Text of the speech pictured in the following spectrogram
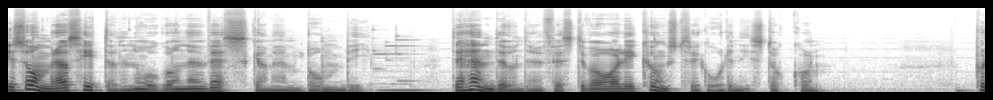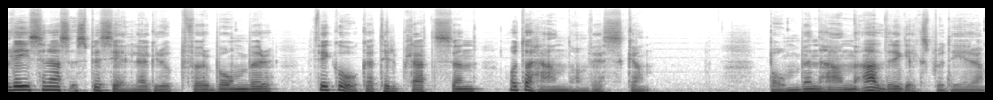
I somras hittade någon en väska med en bomb i. Det hände under en festival i Kungsträdgården i Stockholm. Polisernas speciella grupp för bomber fick åka till platsen och ta hand om väskan. Bomben hann aldrig explodera.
